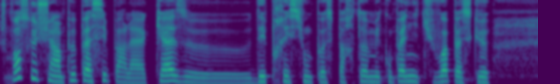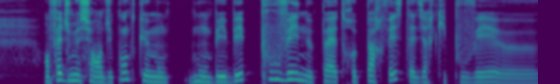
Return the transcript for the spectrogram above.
Je pense que je suis un peu passée par la case euh, dépression postpartum et compagnie, tu vois, parce que, en fait, je me suis rendu compte que mon, bébé pouvait ne pas être parfait, c'est-à-dire qu'il pouvait euh,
